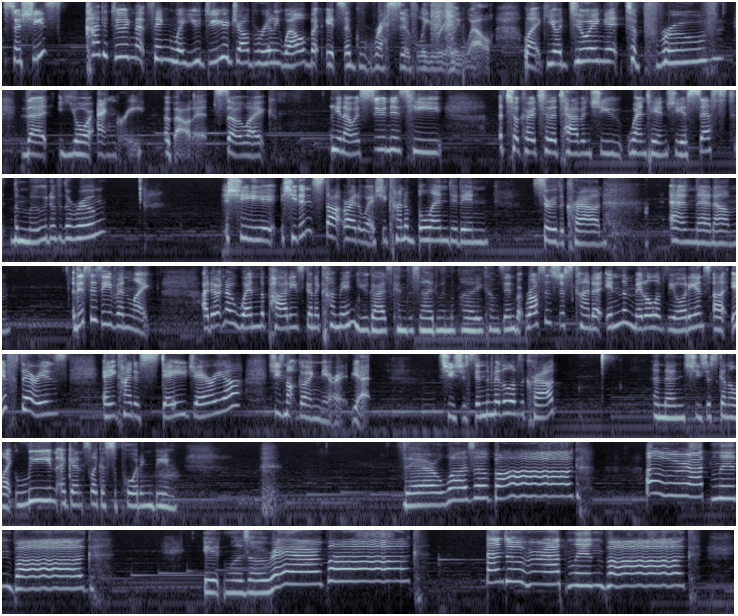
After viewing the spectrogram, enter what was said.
So she's kind of doing that thing where you do your job really well, but it's aggressively really well. Like you're doing it to prove that you're angry about it. So like, you know, as soon as he took her to the tavern, she went in, she assessed the mood of the room she she didn't start right away. She kind of blended in through the crowd, and then um, this is even like I don't know when the party's going to come in. You guys can decide when the party comes in. But Ross is just kind of in the middle of the audience. Uh, if there is any kind of stage area, she's not going near it yet. She's just in the middle of the crowd. And then she's just going to like lean against like a supporting beam. There was a bog, a rattling bog. It was a rare bog and a rattling bog.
